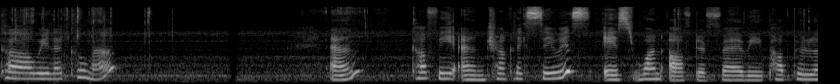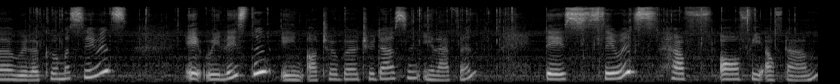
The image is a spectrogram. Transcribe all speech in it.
called Rilakkuma. And Coffee and Chocolate series is one of the very popular Rilakkuma series. It released in October 2011. This series have all three of them,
